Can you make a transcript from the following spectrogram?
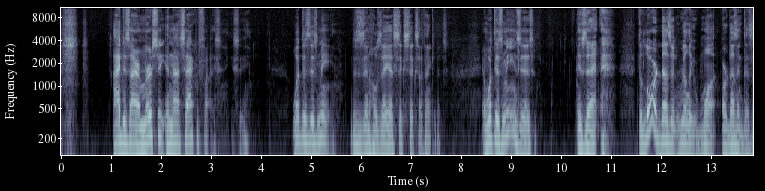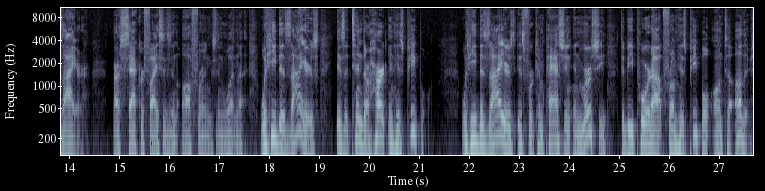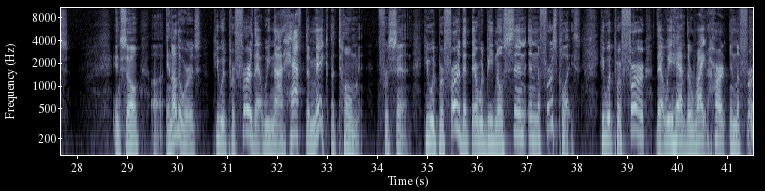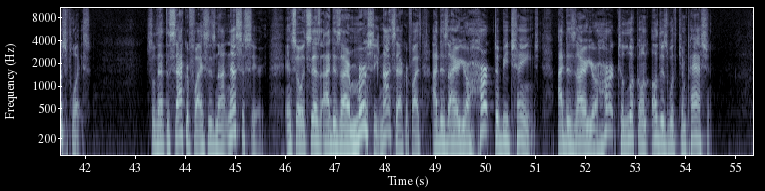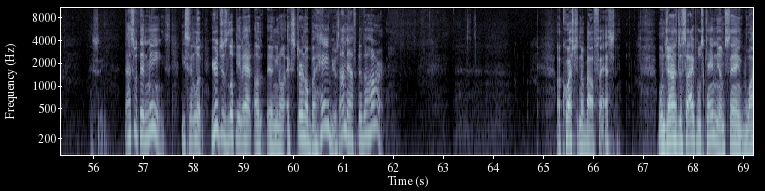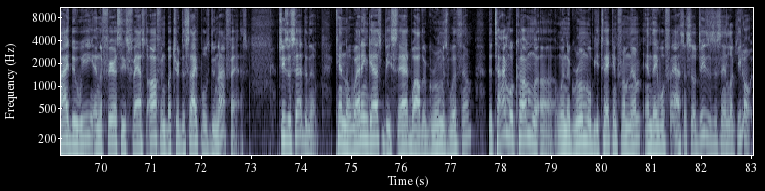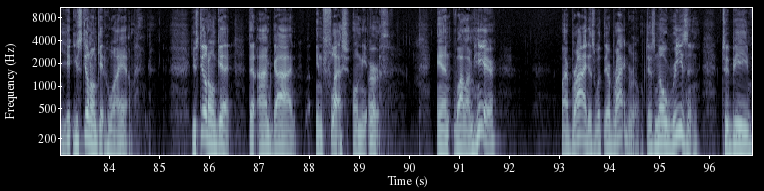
I desire mercy and not sacrifice. You see, what does this mean? This is in Hosea 6 6, I think it is. And what this means is is that the Lord doesn't really want or doesn't desire our sacrifices and offerings and whatnot. What he desires is a tender heart in his people. What he desires is for compassion and mercy to be poured out from his people onto others. And so, uh, in other words, he would prefer that we not have to make atonement for sin. He would prefer that there would be no sin in the first place. He would prefer that we have the right heart in the first place so that the sacrifice is not necessary. And so it says, I desire mercy, not sacrifice. I desire your heart to be changed. I desire your heart to look on others with compassion. You see, that's what that means. He said, look, you're just looking at uh, you know external behaviors. I'm after the heart. A question about fasting. When John's disciples came to him saying, Why do we and the Pharisees fast often, but your disciples do not fast? Jesus said to them, Can the wedding guests be sad while the groom is with them? The time will come uh, when the groom will be taken from them and they will fast. And so Jesus is saying, Look, you, don't, you, you still don't get who I am. you still don't get that I'm God in flesh on the earth. And while I'm here, my bride is with their bridegroom. There's no reason to be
